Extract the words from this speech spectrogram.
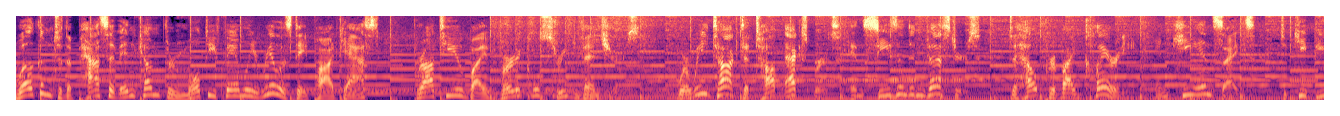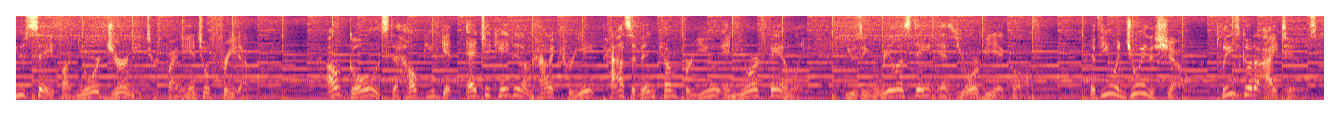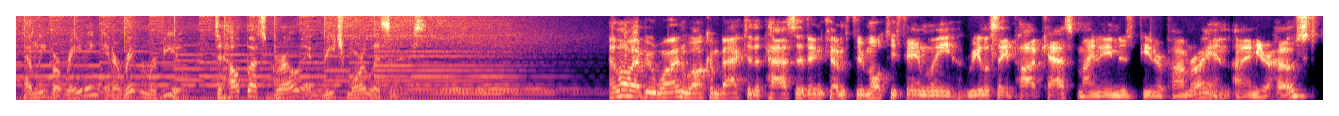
Welcome to the Passive Income Through Multifamily Real Estate podcast, brought to you by Vertical Street Ventures, where we talk to top experts and seasoned investors to help provide clarity and key insights to keep you safe on your journey to financial freedom. Our goal is to help you get educated on how to create passive income for you and your family using real estate as your vehicle. If you enjoy the show, please go to iTunes and leave a rating and a written review to help us grow and reach more listeners. Hello, everyone. Welcome back to the Passive Income Through Multifamily Real Estate Podcast. My name is Peter Pomeroy, and I'm your host.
